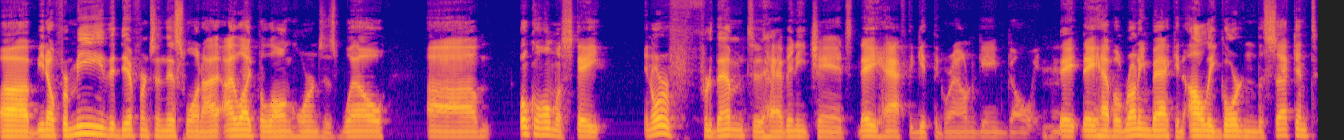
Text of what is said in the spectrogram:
uh, you know, for me, the difference in this one, I, I like the Longhorns as well. Um, Oklahoma State, in order for them to have any chance, they have to get the ground game going. Mhm. They they have a running back in Ollie Gordon the second.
